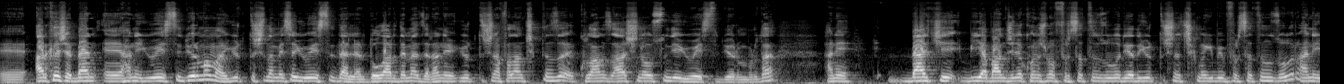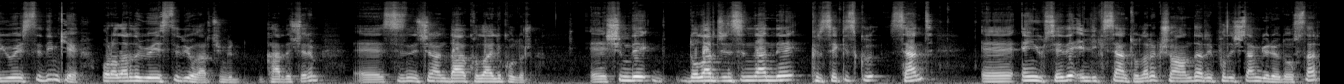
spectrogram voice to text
Ee, arkadaşlar ben e, hani USD diyorum ama yurt dışında mesela USD derler, dolar demezler. Hani yurt dışına falan çıktığınızda kulağınız aşina olsun diye USD diyorum burada. Hani belki bir yabancı ile konuşma fırsatınız olur ya da yurt dışına çıkma gibi bir fırsatınız olur. Hani USD diyeyim ki oralarda USD diyorlar çünkü kardeşlerim. Ee, sizin için hani daha kolaylık olur. Ee, şimdi dolar cinsinden de 48 ku- sent e, en yükseği de 52 sent olarak şu anda Ripple işlem görüyor dostlar.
